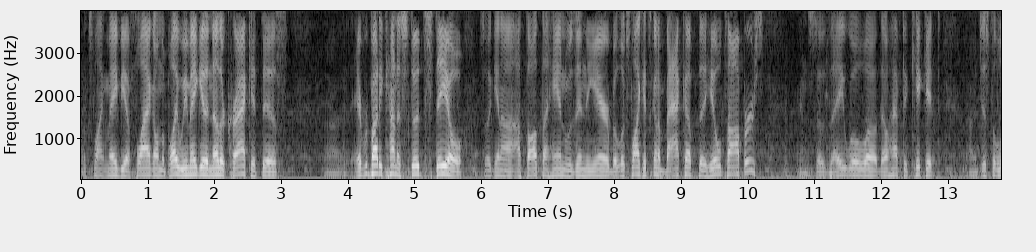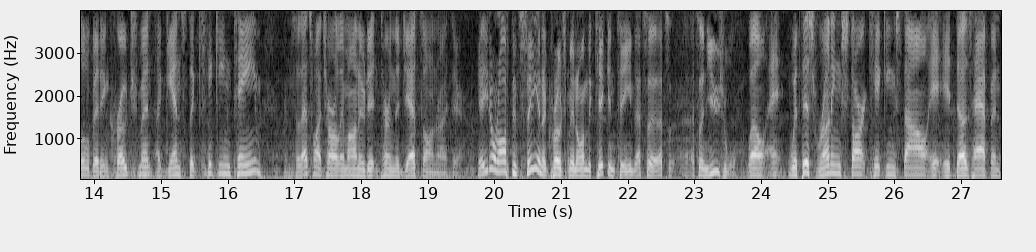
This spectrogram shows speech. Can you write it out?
looks like maybe a flag on the play. We may get another crack at this. Uh, everybody kind of stood still. So again, I, I, thought the hand was in the air, but looks like it's going to back up the Hilltoppers, and so they will uh, they'll have to kick it uh, just a little bit. Encroachment against the kicking team, and so that's why Charlie Manu didn't turn the Jets on right there. Yeah, you don't often see an encroachment on the kicking team. That's a that's a, that's unusual. Well, eh, with this running start kicking style, it, it does happen,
